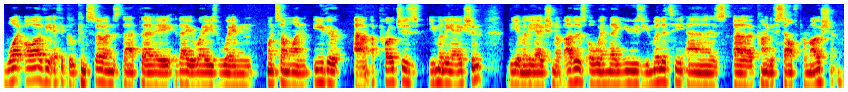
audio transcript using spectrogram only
what are the ethical concerns that they they raise when when someone either um, approaches humiliation, the humiliation of others, or when they use humility as a kind of self promotion,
